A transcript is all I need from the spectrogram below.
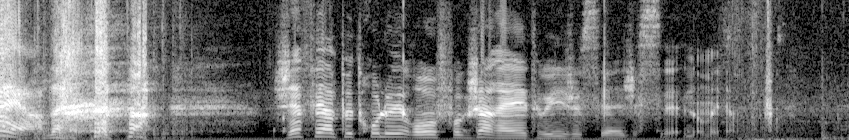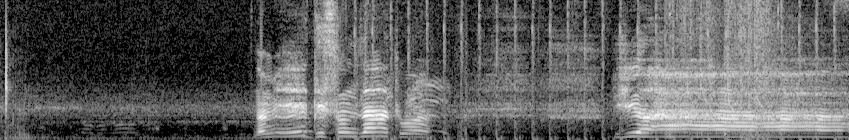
Merde. J'ai fait un peu trop le héros, faut que j'arrête. Oui, je sais, je sais. Non mais... Non. Mais descends de là, toi. Ya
